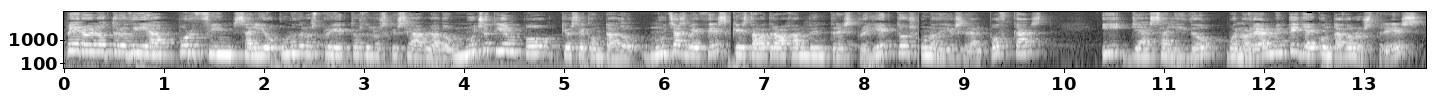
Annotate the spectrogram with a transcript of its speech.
Pero el otro día, por fin, salió uno de los proyectos de los que os he hablado mucho tiempo, que os he contado muchas veces, que estaba trabajando en tres proyectos. Uno de ellos era el podcast y ya ha salido, bueno, realmente ya he contado los tres.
